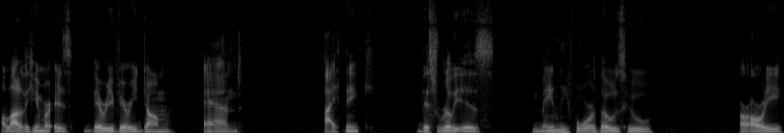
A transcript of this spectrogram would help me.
a lot of the humor is very very dumb and I think this really is mainly for those who are already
